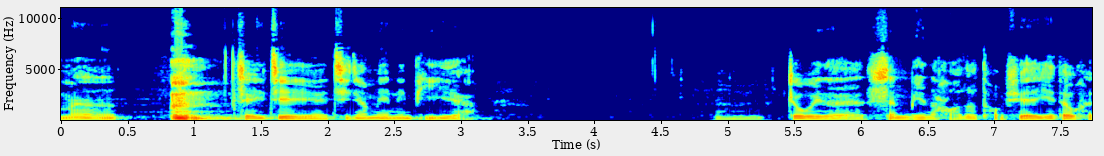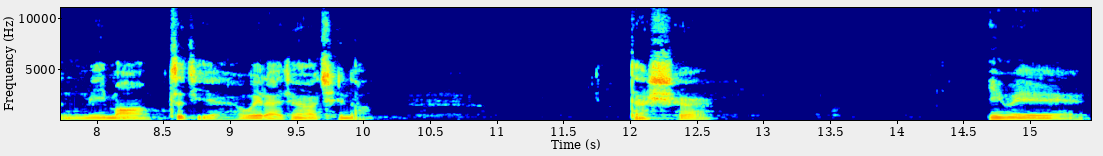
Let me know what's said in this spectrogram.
我们 这一届也即将面临毕业，嗯，周围的身边的好多同学也都很迷茫，自己未来将要去哪？但是，因为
